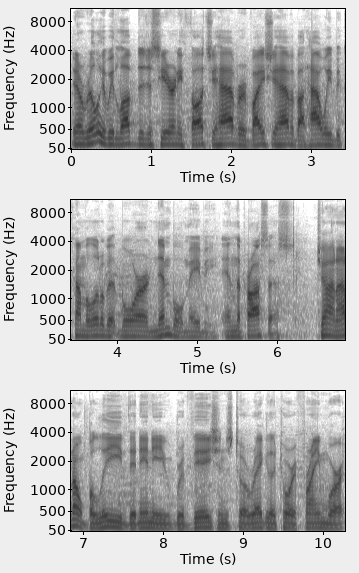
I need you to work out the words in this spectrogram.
you know, really, we'd love to just hear any thoughts you have or advice you have about how we become a little bit more nimble, maybe, in the process. John, I don't believe that any revisions to a regulatory framework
